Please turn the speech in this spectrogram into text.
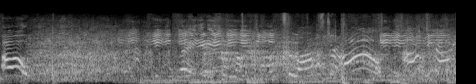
Oh! It's a lobster. Oh!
